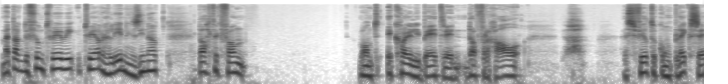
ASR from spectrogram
met dat ik de film twee, weken, twee jaar geleden gezien had, dacht ik van... Want ik ga jullie bijtrainen. Dat verhaal ja, is veel te complex, hè.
